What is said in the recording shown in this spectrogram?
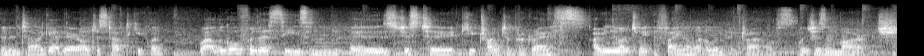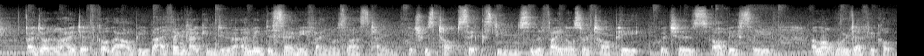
and until I get there I'll just have to keep going. Well, the goal for this season is just to keep trying to progress. I really want to make the final at Olympic Trials, which is in March. I don't know how difficult that'll be, but I think I can do it. I made the semi finals last time, which was top 16, so the finals are top 8, which is obviously a lot more difficult,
